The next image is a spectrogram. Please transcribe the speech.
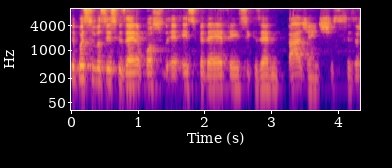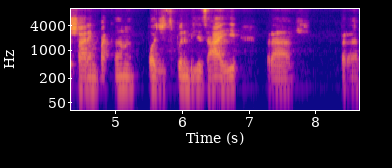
Depois, se vocês quiserem, eu posso. É, esse PDF aí, se quiserem, tá, gente? Se vocês acharem bacana, pode disponibilizar aí para a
